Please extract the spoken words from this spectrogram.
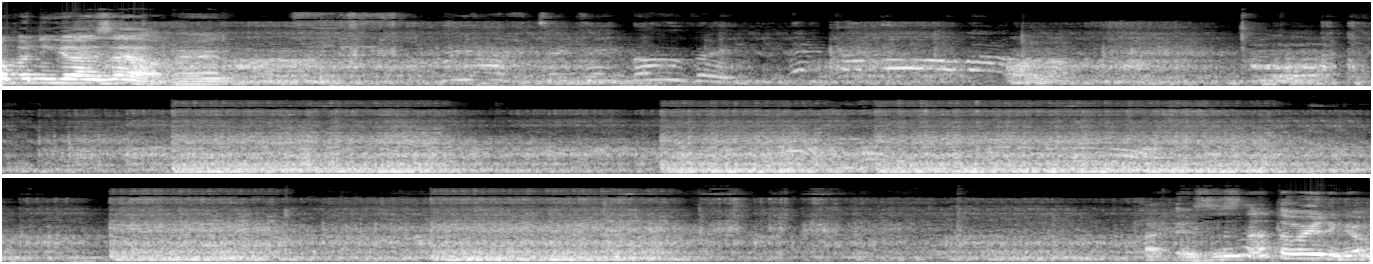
I'm helping you guys out, man. Uh, Is this not the way to go?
